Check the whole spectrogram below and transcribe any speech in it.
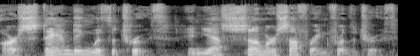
are standing with the truth. And yes, some are suffering for the truth.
